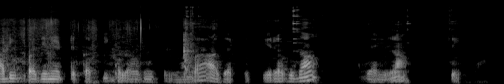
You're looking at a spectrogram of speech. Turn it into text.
ஆடி பதினெட்டு கத்தி கலவரம்னு சொல்லுவாங்க. அதற்கு பிறகு தான் அதெல்லாம் செய்வாங்க.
